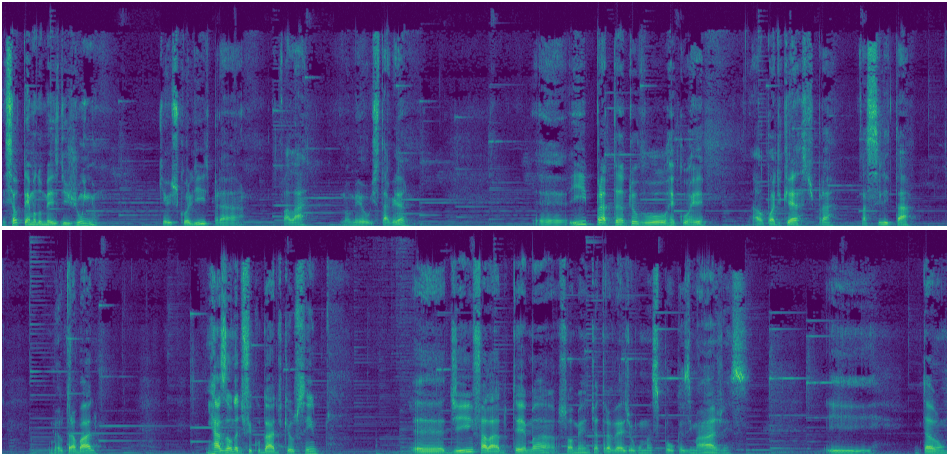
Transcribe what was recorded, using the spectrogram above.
Esse é o tema do mês de junho que eu escolhi para falar no meu Instagram. É, e, para tanto, eu vou recorrer ao podcast para facilitar o meu trabalho. Em razão da dificuldade que eu sinto é, de falar do tema somente através de algumas poucas imagens. E então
